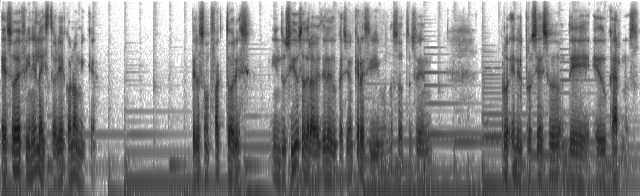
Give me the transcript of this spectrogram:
Eso define la historia económica, pero son factores inducidos a través de la educación que recibimos nosotros en, el proceso de educarnos.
